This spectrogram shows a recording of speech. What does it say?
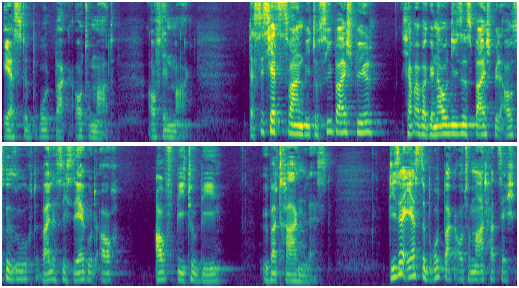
erste Brotbackautomat auf den Markt. Das ist jetzt zwar ein B2C-Beispiel, ich habe aber genau dieses Beispiel ausgesucht, weil es sich sehr gut auch auf B2B übertragen lässt. Dieser erste Brotbackautomat hat sich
